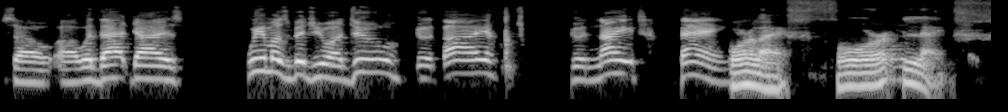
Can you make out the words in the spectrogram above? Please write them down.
So, uh, with that, guys, we must bid you adieu. Goodbye. Good night. Bang. For life. For life.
